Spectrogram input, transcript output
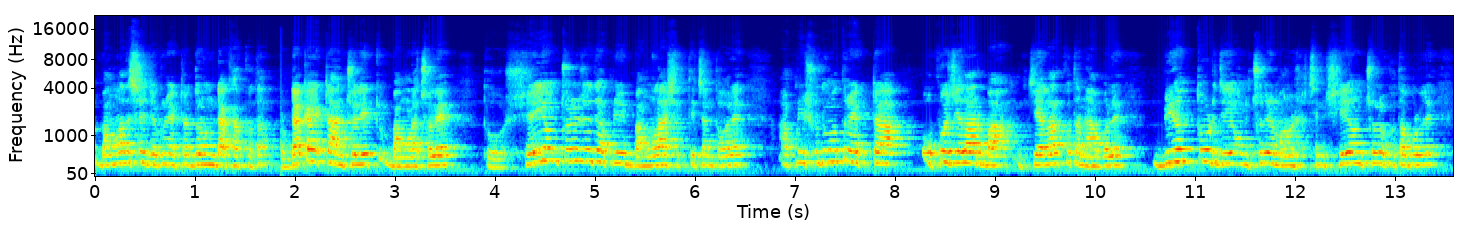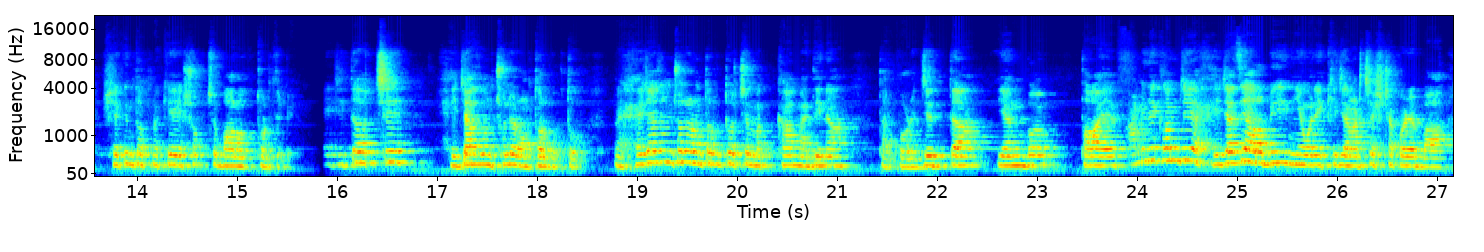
বাংলাদেশের যে কোনো একটা, ধরুন ডাকার কথা। ঢাকা একটা আঞ্চলিক বাংলা চলে, তো সেই অঞ্চলে যদি আপনি বাংলা শিখতে চান, তাহলে আপনি শুধুমাত্র একটা উপজেলার বা জেলার কথা না বলে বৃহত্তর যে অঞ্চলের মানুষ আছেন, সেই অঞ্চলের কথা বললে সে কিন্তু আপনাকে সবচেয়ে ভালো উত্তর দেবে। এই জিদ্দা হচ্ছে হেজাজ অঞ্চলের অন্তর্ভুক্ত। মানে হেজাজ অঞ্চলের অন্তর্ভুক্ত হচ্ছে মক্কা, মদিনা, তারপর জেদ্দা, ইয়ানব, তায়েফ। আমি দেখলাম যে হেজাজি আরবি নিয়ে অনেকে জানার চেষ্টা করে বা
